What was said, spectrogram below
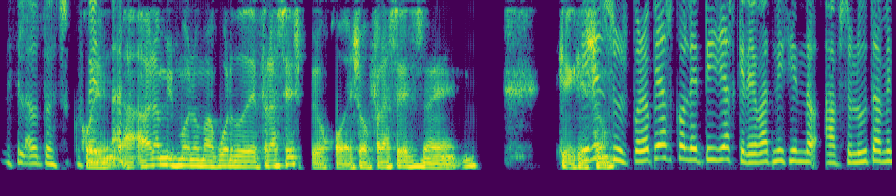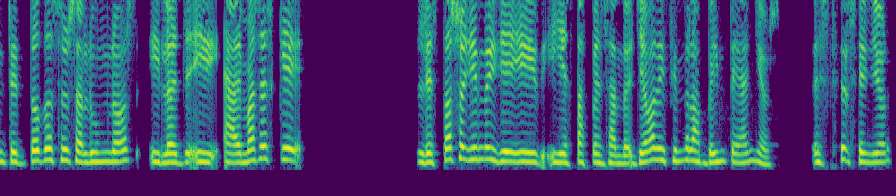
de la autoescuela. ahora mismo no me acuerdo de frases, pero joder, son frases eh, que, Tienen sus propias coletillas que le van diciendo absolutamente todos sus alumnos y, y además es que le estás oyendo y, estás pensando, lleva diciéndolas 20 años este señor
